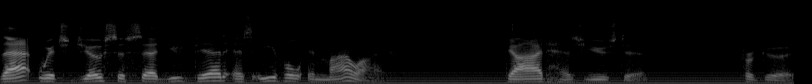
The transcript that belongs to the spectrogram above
That which Joseph said, You did as evil in my life, God has used it for good.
